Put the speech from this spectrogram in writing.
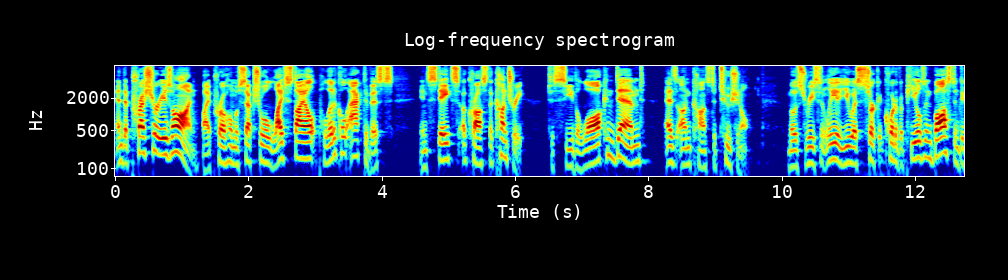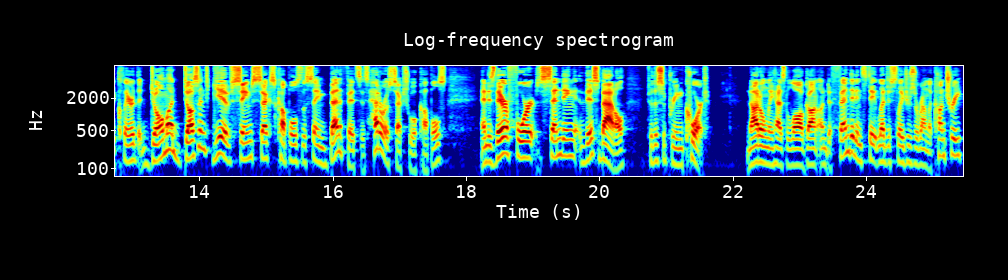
and the pressure is on by pro homosexual lifestyle political activists in states across the country to see the law condemned as unconstitutional. Most recently, a U.S. Circuit Court of Appeals in Boston declared that DOMA doesn't give same sex couples the same benefits as heterosexual couples and is therefore sending this battle to the Supreme Court. Not only has the law gone undefended in state legislatures around the country,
